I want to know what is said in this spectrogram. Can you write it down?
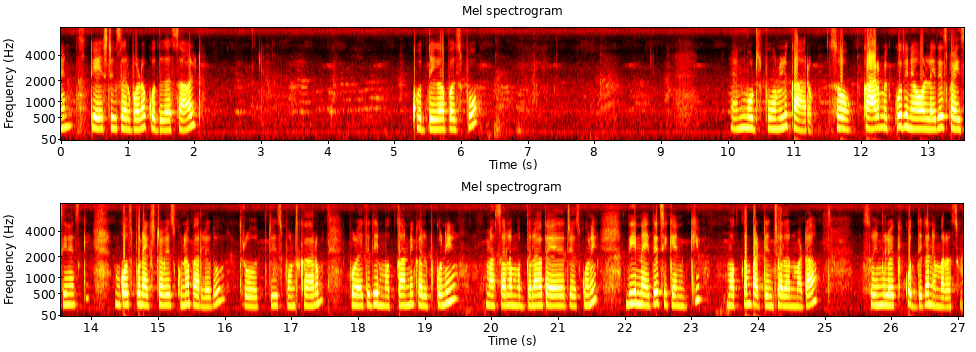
అండ్ టేస్ట్కి సరిపడా కొద్దిగా సాల్ట్ కొద్దిగా పసుపు అండ్ మూడు స్పూన్లు కారం. సో కారం ఎక్కువ తినేవాళ్ళు అయితే స్పైసీనెస్కి ఇంకో స్పూన్ ఎక్స్ట్రా వేసుకున్నా పర్లేదు. త్రూ త్రీ స్పూన్స్ కారం. ఇప్పుడైతే దీని మొత్తాన్ని కలుపుకొని మసాలా ముద్దలా తయారు చేసుకొని దీన్ని అయితే చికెన్కి మొత్తం పట్టించాలన్నమాట. సో ఇందులోకి కొద్దిగా నిమ్మరసం.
